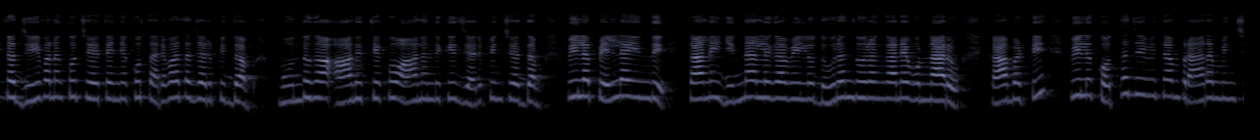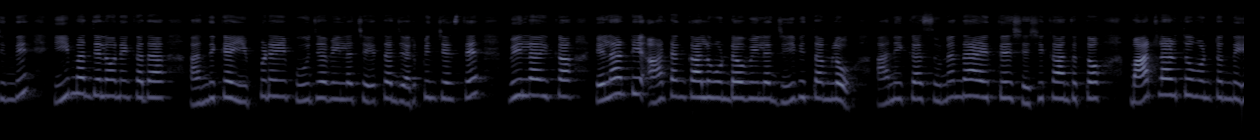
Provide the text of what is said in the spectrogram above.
ఇక జీవనకు చైతన్యకు తర్వాత జరిపిద్దాం. ముందుగా ఆదిత్యకు ఆనందికి జరిపించేద్దాం. వీళ్ళ పెళ్ళయింది. కానీ ఇన్నాళ్ళుగా వీళ్ళు దూరం దూరంగానే ఉన్నారు. కాబట్టి వీళ్ళు కొత్త జీవితం ప్రారంభించింది ఈ మధ్యలోనే కదా. అందుకే ఇప్పుడే ఈ పూజ వీళ్ళ చేత జరిపించేస్తే వీళ్ళ ఇక ఎలాంటి ఆటంకాలు ఉండవు వీళ్ళ జీవితంలో. అని ఇక సునంద అయితే శశికాంత్తో మాట్లాడుతూ ఉంటుంది.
